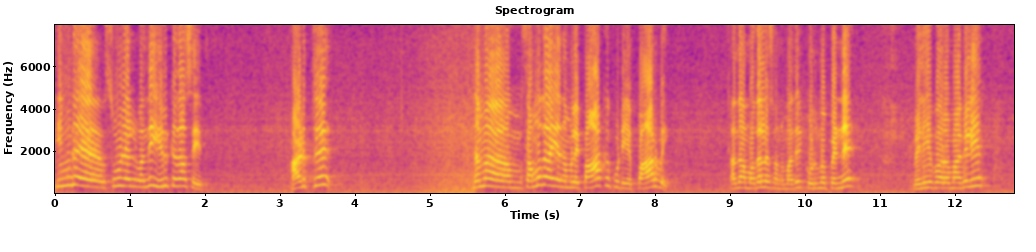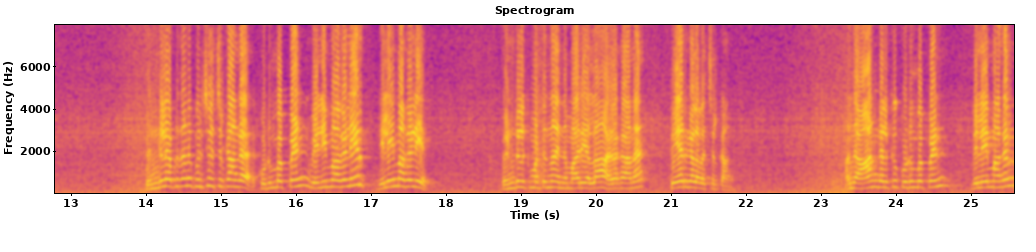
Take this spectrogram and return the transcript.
இந்த சூழல் வந்து இருக்க தான் செய்யுது. அடுத்து நம்ம சமுதாயம் நம்மளை பார்க்கக்கூடிய பார்வை. அதான் முதல்ல சொன்ன மாதிரி குடும்ப பெண்ணு வெளியே போகிற மகளிர் பெண்களை அப்படித்தானே பிரிச்சு வச்சிருக்காங்க? குடும்ப பெண் வெளிமகளிர் விலைமகளிர் பெண்களுக்கு மட்டும்தான் இந்த மாதிரி எல்லாம் அழகான பெயர்களை வச்சிருக்காங்க. அந்த ஆண்களுக்கு குடும்ப பெண் விலைமகன்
